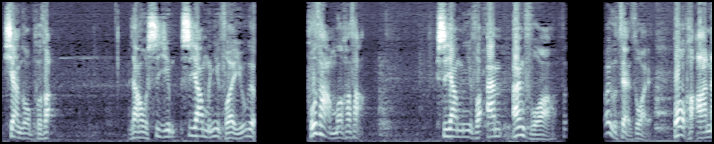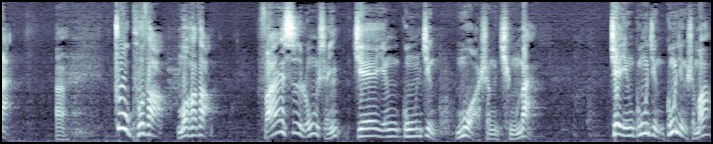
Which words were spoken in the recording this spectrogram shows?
现作菩萨。然后释迦释迦牟尼佛有个菩萨摩诃萨，释迦牟尼佛安安抚啊，所有在座的，包括阿难啊，诸菩萨摩诃萨，凡是龙神皆应恭敬，莫生轻慢。皆应恭敬，恭敬什么？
